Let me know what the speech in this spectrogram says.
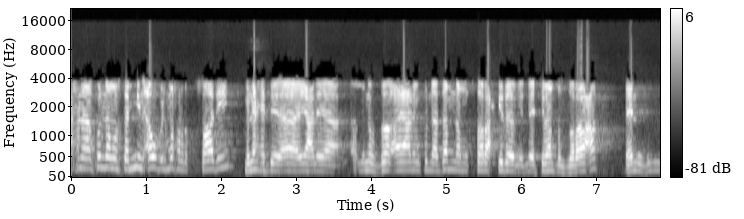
إحنا كنا مهتمين قوي بالمحور الاقتصادي من ناحية يعني من الزراعه يعني كنا قدمنا مقترح كده بالاهتمام بالزراعة لأن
